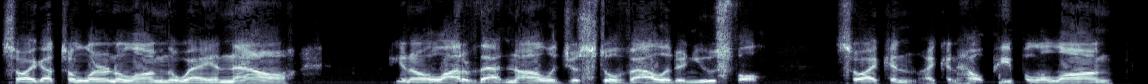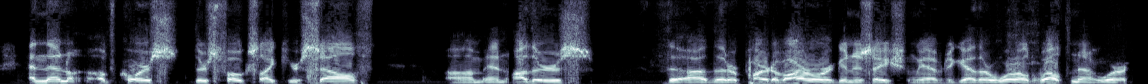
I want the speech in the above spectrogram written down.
So I got to learn along the way. And now, you know, a lot of that knowledge is still valid and useful so I can I can help people along. And then, of course, there's folks like yourself um, and others that, uh, that are part of our organization we have together, World Wealth Network,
